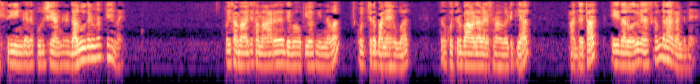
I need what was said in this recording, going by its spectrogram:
ස්ත්‍රීන් ගැන පුරුෂයන් ගැන දරුවෝ ගැන උනත් එහෙමයි. ওই සමාජ සමහර දෙමව්පියෝ ඉන්නවා කොච්චර බණ ඇහුවත් කොච්චර භාවනා වැඩසටහන් වලට ගියත් අදටත් ඒ දරුවගේ වෙනස්කම් දරා ගන්න බෑ.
